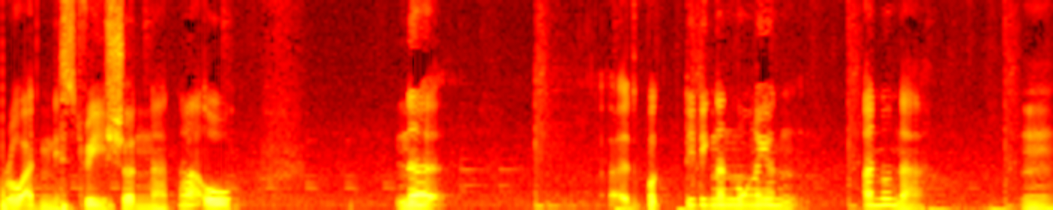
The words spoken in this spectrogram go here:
pro-administration na tao na uh, pag titignan mo ngayon, ano na, mm,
